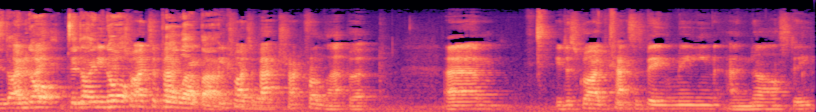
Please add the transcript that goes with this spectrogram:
Did I And not? Did he- I he not try to pull that back? He tried to backtrack from that, but um, he described cats as being mean and nasty,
